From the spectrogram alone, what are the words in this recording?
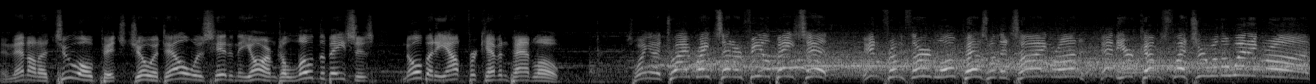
And then on a 2 0 pitch, Jo Adell was hit in the arm to load the bases. Nobody out for Kevin Padlo. Swinging a drive right center field, base hit. In from third, Lopez with a tying run, and here comes Fletcher with a winning run.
